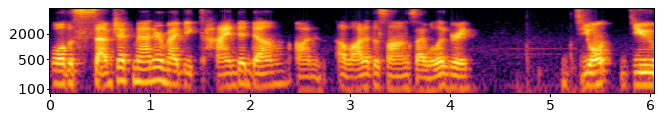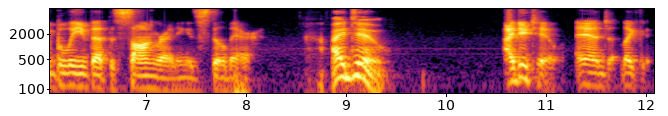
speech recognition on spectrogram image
Well, the subject matter might be kind of dumb on a lot of the songs. I will agree. Do you do you believe that the songwriting is still there? I do. I do too, and like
